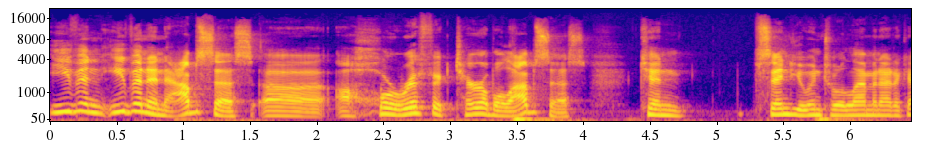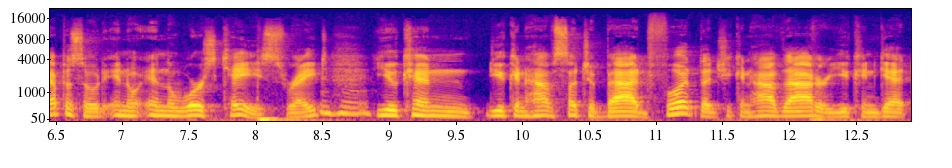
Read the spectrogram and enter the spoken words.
Even, even an abscess, uh, a horrific, terrible abscess can send you into a laminitic episode in in the worst case, right? Mm-hmm. You can you can have such a bad foot that you can have that, or you can get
